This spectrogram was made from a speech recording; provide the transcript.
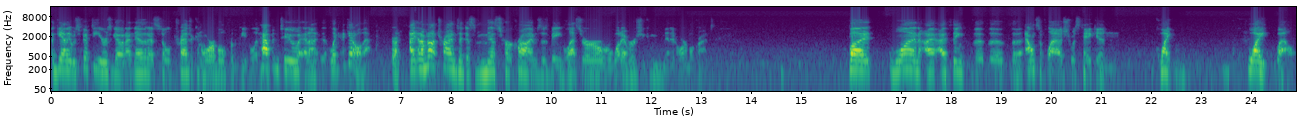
again, it was 50 years ago, and I know that it's still tragic and horrible for the people it happened to, and I like I get all that. Right. I, and I'm not trying to dismiss her crimes as being lesser or whatever. She committed horrible crimes. But one, I, I think the, the the ounce of flesh was taken quite quite well.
